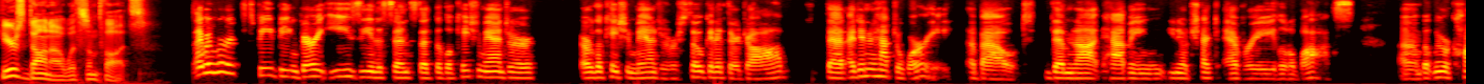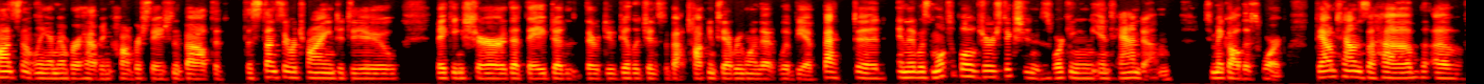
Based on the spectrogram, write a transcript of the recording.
Here's Donna with some thoughts. I remember Speed being very easy in the sense that the location manager or location managers were so good at their job that I didn't have to worry about them not having, you know, checked every little box. Um, but we were constantly, I remember having conversations about the, the stunts they were trying to do, making sure that they've done their due diligence about talking to everyone that would be affected. And it was multiple jurisdictions working in tandem to make all this work. Downtown is a hub of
